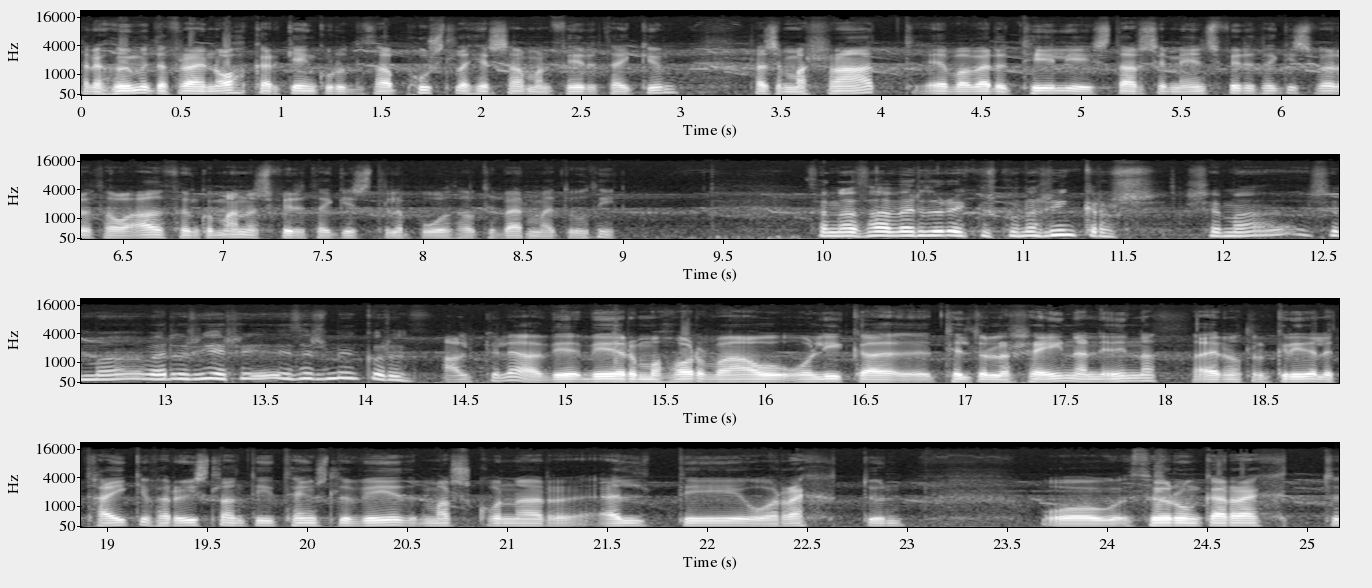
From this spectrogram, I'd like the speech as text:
Þannig að hugmyndafræðin okkar gengur út og það að púsla hér saman fyrirtækjum. Það sem að hrat ef að verður til í starfsemi eins fyrirtækis verður þá aðfengum annars fyrirtækis til að búa þá til verðmæti úr því. Þannig að það verður einhvers konar ringrás sem, að, sem að verður hér í þessum yngurðum. Algjörlega, Vi, við erum að horfa á og líka til dæla hreinan yðnað. Það er náttúrulega gríðarlega tækifæri á Íslandi í tengslu við margskonar eldi og rektun og þörungarækt,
